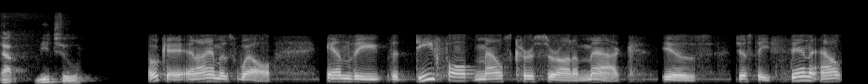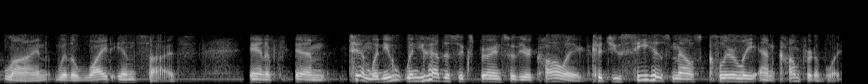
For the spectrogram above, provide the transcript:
Yeah, me too. Okay, and I am as well. And the, the default mouse cursor on a Mac is just a thin outline with a white insides. And if and Tim, when you when you had this experience with your colleague, could you see his mouse clearly and comfortably?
